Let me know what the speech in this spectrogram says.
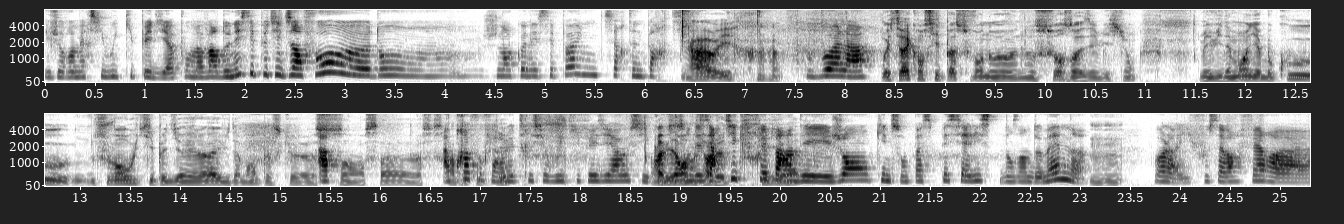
Et je remercie Wikipédia pour m'avoir donné ces petites infos dont je n'en connaissais pas une certaine partie. Ah oui. Voilà. Oui, c'est vrai qu'on cite pas souvent nos, nos sources dans les émissions. Mais évidemment, il y a beaucoup. Souvent, Wikipédia est là, évidemment, parce que Ap- sans ça, ça serait Après, il faut faire le tri sur Wikipédia aussi. Quand Ouais, ce sont des articles tri, faits par ouais. des gens qui ne sont pas spécialistes dans un domaine, Mhm. voilà, il faut savoir faire. euh,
